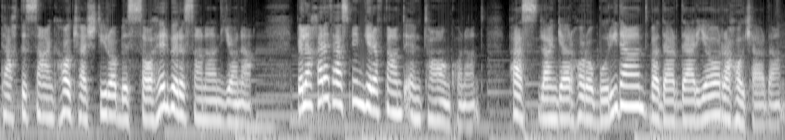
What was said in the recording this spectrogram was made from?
تخت سنگ ها کشتی را به ساحل برسانند یا نه. بالاخره تصمیم گرفتند امتحان کنند. پس لنگرها را بریدند و در دریا رها کردند.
